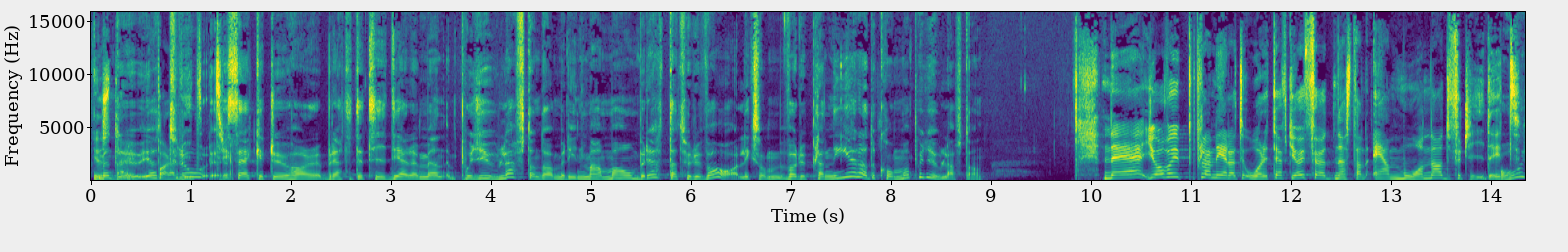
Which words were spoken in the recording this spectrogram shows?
Just Men du, där, jag tror säkert du har berättat det tidigare, men på julafton då med din mamma, har hon berättat hur det var? Liksom, var du planerad att komma på julafton? Nej, jag var ju planerad till året efter. Jag är född nästan en månad för tidigt. Oj,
